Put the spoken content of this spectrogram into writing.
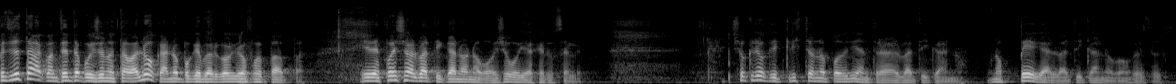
Pero yo estaba contenta porque yo no estaba loca, no porque Bergoglio fue papa. Y después yo al Vaticano no voy, yo voy a Jerusalén. Yo creo que Cristo no podría entrar al Vaticano. No pega el Vaticano con Jesús.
